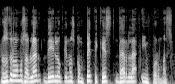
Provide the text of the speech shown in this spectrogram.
Nosotros vamos a hablar de lo que nos compete, que es dar la información.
